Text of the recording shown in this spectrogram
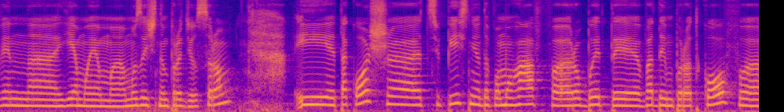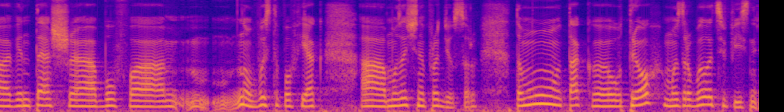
Він е, є моїм е, музичним продюсером. І також е, цю пісню допомагав е, робити Вадим Поротков. Е, Він теж е, був е, ну, виступив як е, музичний продюсер. Тому так е, у трьох ми зробили цю пісню.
